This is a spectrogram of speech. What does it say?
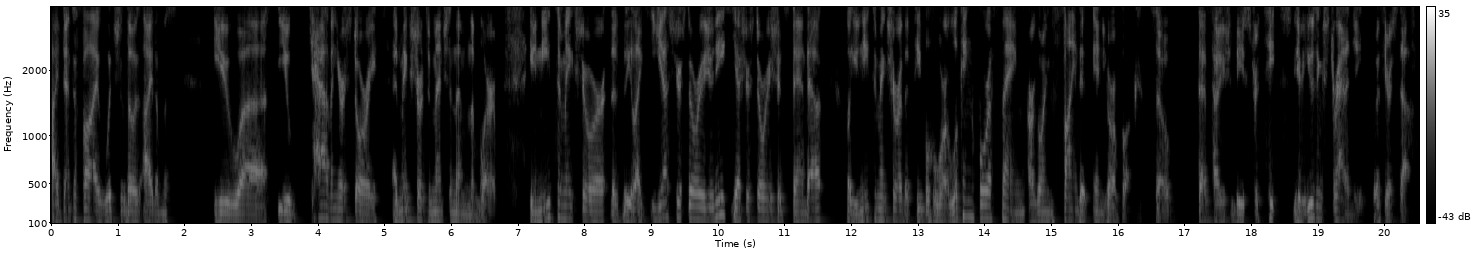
Identify which of those items you uh, you have in your story, and make sure to mention them in the blurb. You need to make sure that the like, yes, your story is unique. Yes, your story should stand out, but you need to make sure that people who are looking for a thing are going to find it in your book. So that's how you should be strate- you're using strategy with your stuff.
